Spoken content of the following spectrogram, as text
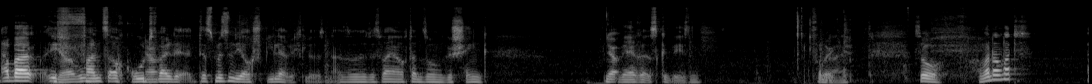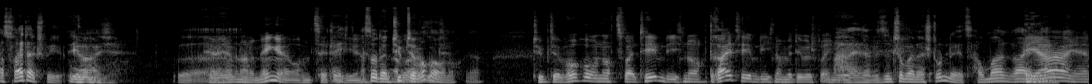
Aber ich Ja, fand es auch gut, Ja. weil das müssen die auch spielerisch lösen. Also das war ja auch dann so ein Geschenk, Ja. wäre es gewesen. Von Korrekt. So, haben wir noch was? Das Freitagsspiel. Ja, Oh. ich, ja, ich habe noch eine Menge auf dem Zettel Echt? hier. Achso, dann Typ der Woche gut. auch noch. Ja. Typ der Woche und noch zwei Themen, die ich noch, drei Themen, die ich noch mit dir besprechen will. Alter, wir sind schon bei einer Stunde, jetzt hau mal rein. Ja, ja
